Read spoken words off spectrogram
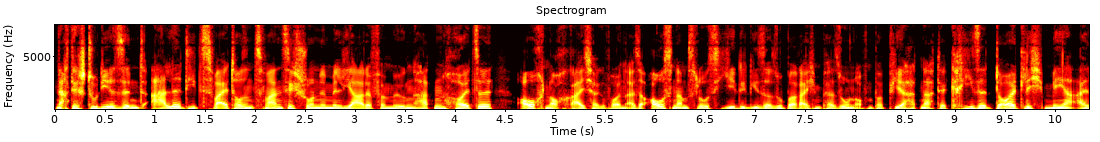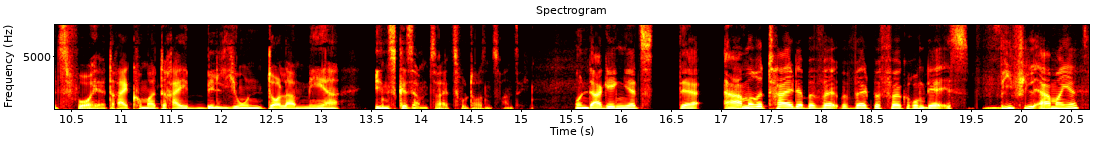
Nach der Studie sind alle, die 2020 schon eine Milliarde Vermögen hatten, heute auch noch reicher geworden. Also ausnahmslos jede dieser superreichen Personen auf dem Papier hat nach der Krise deutlich mehr als vorher. 3,3 Billionen Dollar mehr insgesamt seit 2020. Und dagegen jetzt der ärmere Teil der Be Weltbevölkerung, der ist wie viel ärmer jetzt?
